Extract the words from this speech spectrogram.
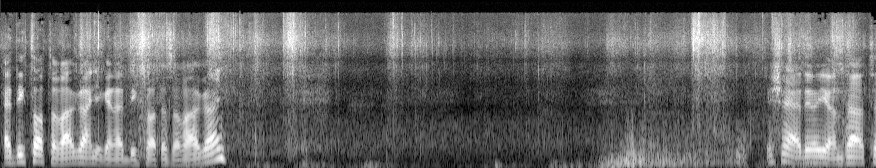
eddig tart a vágány, igen, eddig tart ez a vágány. És erről jön, tehát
